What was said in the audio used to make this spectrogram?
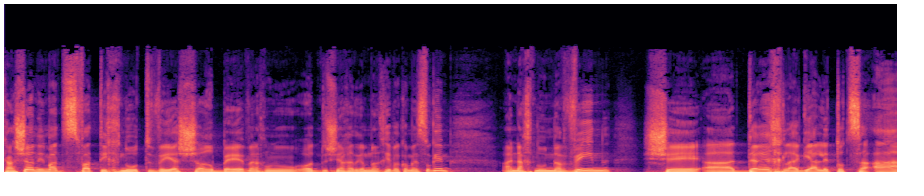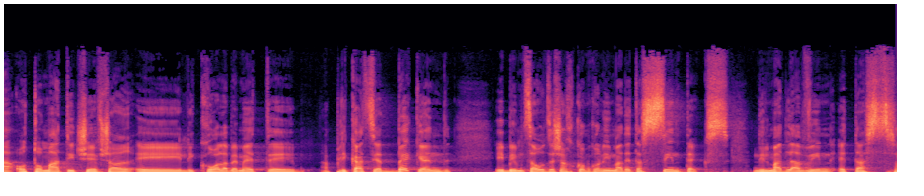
כאשר נלמד שפת תכנות, ויש הרבה, ואנחנו עוד שנייה אחת גם נרחיב על כל מיני סוגים, אנחנו נבין שהדרך להגיע לתוצאה אוטומטית שאפשר אה, לקרוא לה באמת אה, אפליקציית Backend, היא באמצעות זה שאנחנו קודם כל נלמד את הסינטקס, נלמד להבין את, הש,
